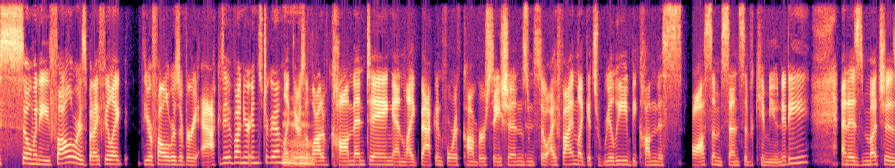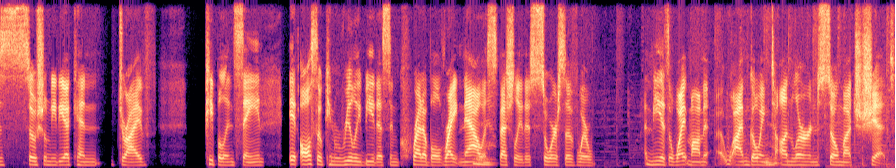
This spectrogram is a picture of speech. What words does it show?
so many followers, but I feel like your followers are very active on your Instagram. Like mm-hmm. there's a mm-hmm. lot of commenting and like back and forth conversations. And so I find like it's really become this awesome sense of community. And as much as social media can drive people insane, it also can really be this incredible, right now, mm. especially this source of where me as a white mom, I'm going mm. to unlearn so much shit.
